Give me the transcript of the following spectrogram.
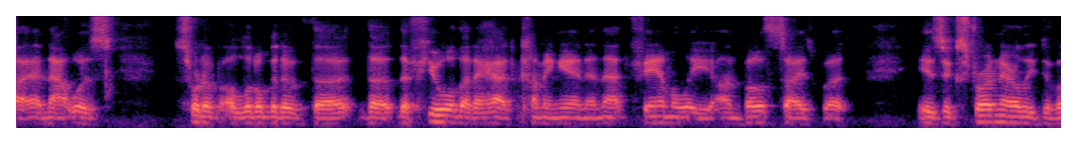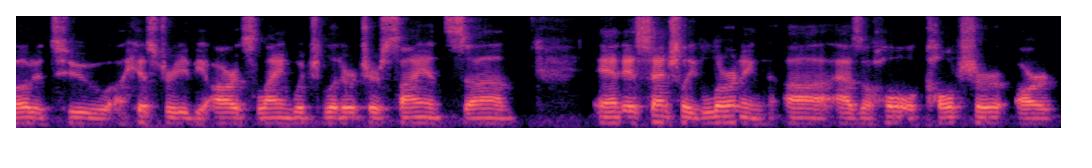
Uh, and that was sort of a little bit of the, the, the fuel that I had coming in. And that family on both sides, but is extraordinarily devoted to uh, history, the arts, language, literature, science. Um, and essentially learning uh, as a whole, culture, art,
